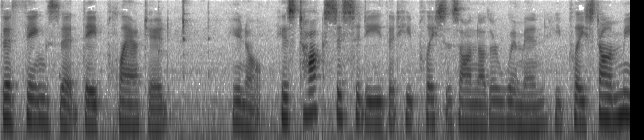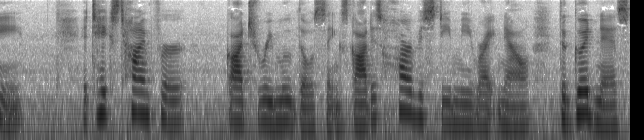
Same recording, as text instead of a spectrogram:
the things that they planted. You know, his toxicity that he places on other women, he placed on me. It takes time for God to remove those things. God is harvesting me right now, the goodness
